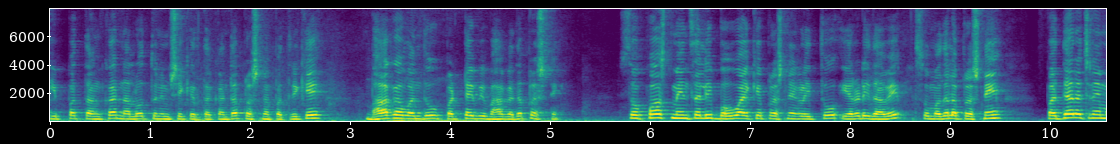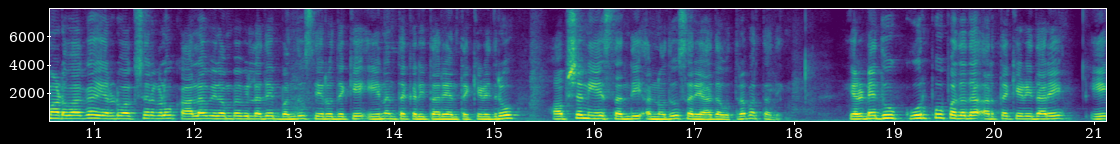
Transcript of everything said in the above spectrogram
ಇಪ್ಪತ್ತು ಅಂಕ ನಲವತ್ತು ನಿಮಿಷಕ್ಕೆ ಇರ್ತಕ್ಕಂಥ ಪ್ರಶ್ನೆ ಪತ್ರಿಕೆ, ಭಾಗ ಒಂದು, ಪಠ್ಯ ವಿಭಾಗದ ಪ್ರಶ್ನೆ. ಸೊ ಫಸ್ಟ್ ಮೇನ್ಸಲ್ಲಿ ಬಹು ಆಯ್ಕೆ ಪ್ರಶ್ನೆಗಳಿತ್ತು ಎರಡಿದ್ದಾವೆ ಸೊ ಮೊದಲ ಪ್ರಶ್ನೆ, ಪದ್ಯ ರಚನೆ ಮಾಡುವಾಗ ಎರಡು ಅಕ್ಷರಗಳು ಕಾಲ ವಿಳಂಬವಿಲ್ಲದೆ ಬಂದು ಸೇರೋದಕ್ಕೆ ಏನಂತ ಕರೀತಾರೆ ಅಂತ ಕೇಳಿದರು. ಆಪ್ಷನ್ ಎ ಸಂಧಿ ಅನ್ನೋದು ಸರಿಯಾದ ಉತ್ತರ ಬರ್ತದೆ. ಎರಡನೇದು, ಕೂರ್ಪು ಪದದ ಅರ್ಥ ಕೇಳಿದ್ದಾರೆ. ಎ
